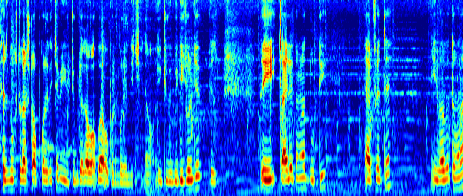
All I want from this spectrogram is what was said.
ফেসবুকটাকে স্টপ করে দিচ্ছি, আমি ইউটিউবটাকে ওপেন করে দিচ্ছি। দেখো ইউটিউবে ভিডিও চলছে তো এই চাইলে তোমরা দুটি অ্যাপেতে এইভাবে তোমরা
